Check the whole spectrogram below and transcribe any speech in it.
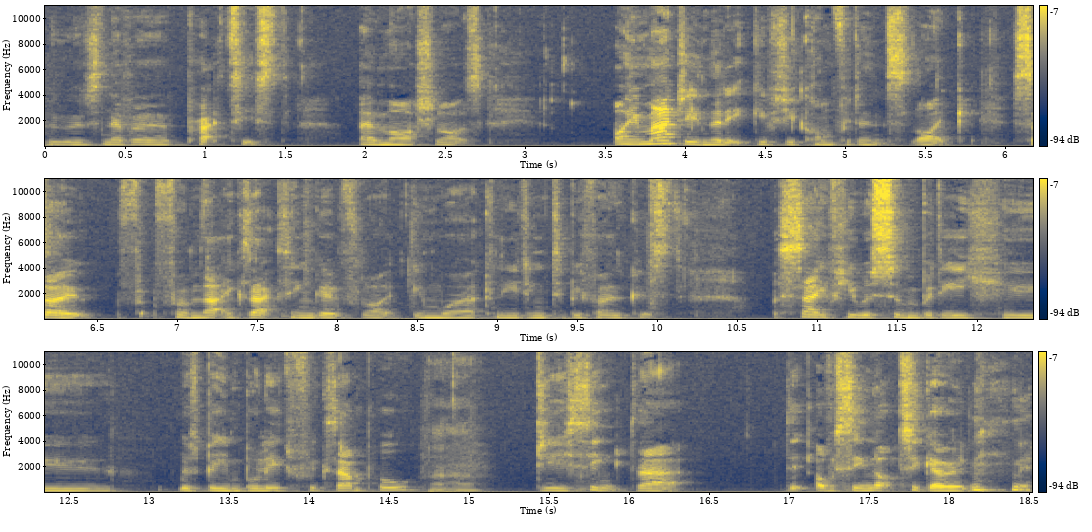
who has never practiced uh, martial arts. I imagine that it gives you confidence. Like so, f- from that exact thing of like in work needing to be focused. say if you were somebody who was being bullied, for example, Uh-huh. do you think that, that obviously not to go and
